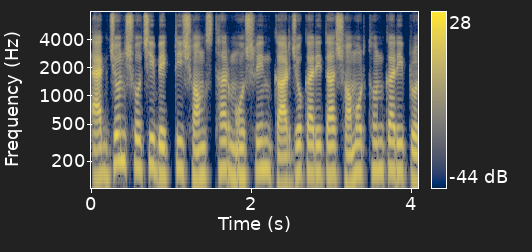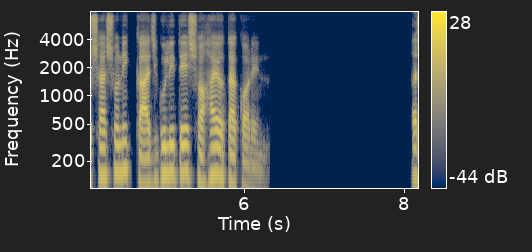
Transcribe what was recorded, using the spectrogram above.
একজন সচিব একটি সংস্থার মসৃণ কার্যকারিতা সমর্থনকারী প্রশাসনিক কাজগুলিতে সহায়তা করেন A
